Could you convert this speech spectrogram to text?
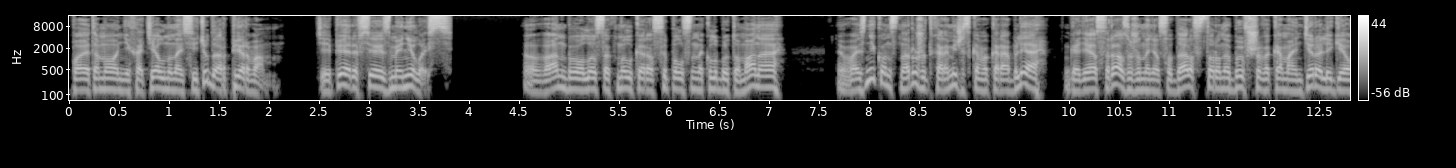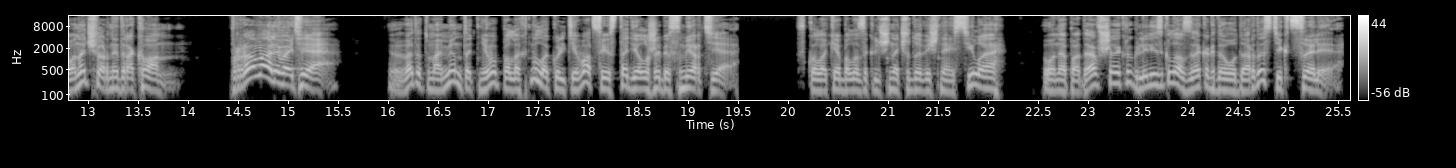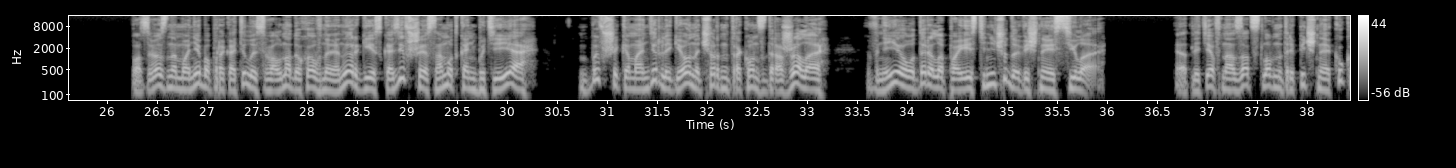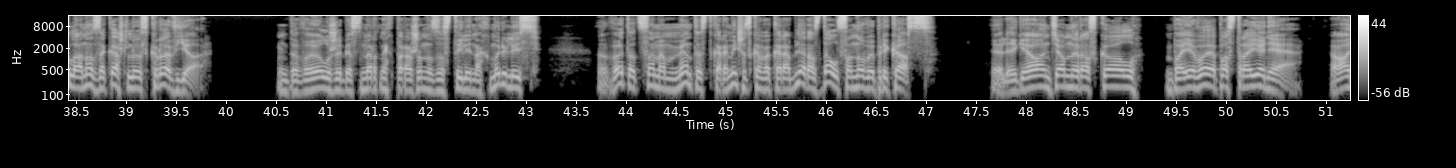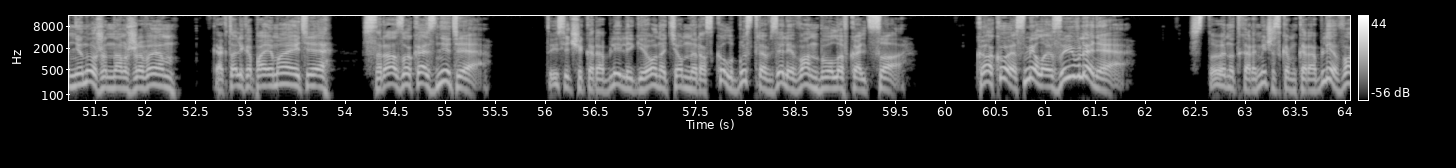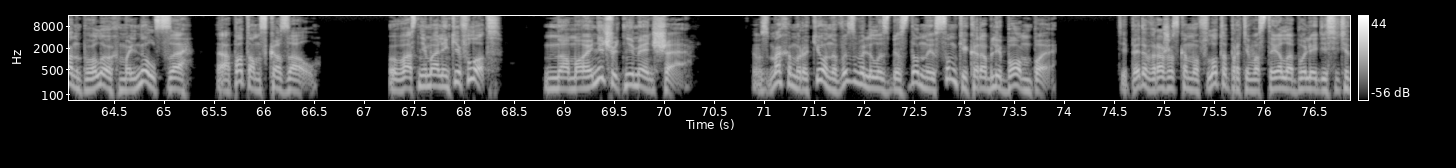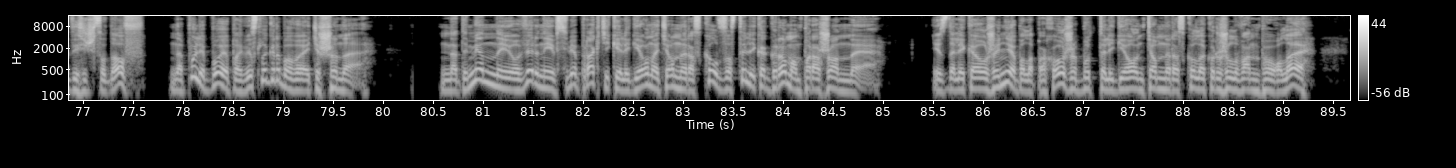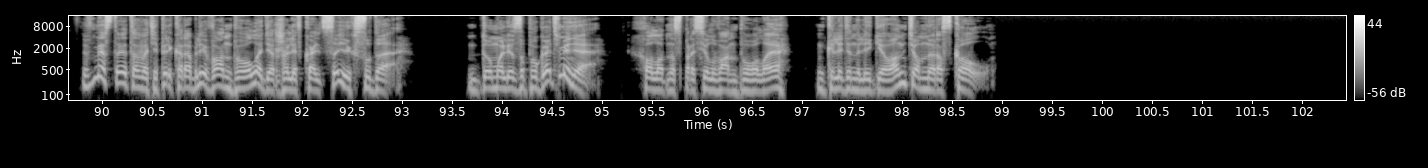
поэтому он не хотел наносить удар первым. Теперь все изменилось. Ван Буэлэ с ухмылкой рассыпался на клубы тумана. Возник он снаружи хромического корабля, где сразу же нанес удар в сторону бывшего командира Легиона Черный Дракон. «Проваливайте!» В этот момент от него полыхнула культивация стадии лжебессмертия. В кулаке была заключена чудовищная сила, у нападавшей округлились глаза, когда удар достиг цели. По звездному небу прокатилась волна духовной энергии, исказившая саму ткань бытия. Бывший командир легиона Черный Дракон задрожала, в нее ударила поистине чудовищная сила. Отлетев назад, словно тряпичная кукла, она закашлялась кровью. Двое уже бессмертных пораженно застыли и нахмурились. В этот самый момент из кармического корабля раздался новый приказ. «Легион Темный Раскол, боевое построение. Он не нужен нам живым. Как только поймаете, сразу казните!» Тысячи кораблей Легиона Темный Раскол быстро взяли Ван Буэлэ в кольцо. «Какое смелое заявление!» Стоя над кармическом корабле, Ван Буэлэ ухмыльнулся, а потом сказал. «У вас не маленький флот, но мой ничуть не меньше!» Взмахом руки он вызволил из бездонной сумки корабли-бомбы. Теперь вражескому флоту противостояло более 10 тысяч судов, на поле боя повисла гробовая тишина. Надменные и уверенные в себе практики Легиона Тёмный Раскол застыли как громом пораженные. Издалека уже не было похоже, будто Легион Тёмный Раскол окружил Ван Буэлэ. Вместо этого теперь корабли Ван Буэлэ держали в кольце их суда. «Думали запугать меня?» — холодно спросил Ван Буэлэ, глядя на Легион Тёмный Раскол.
